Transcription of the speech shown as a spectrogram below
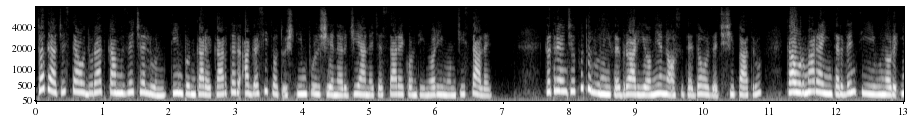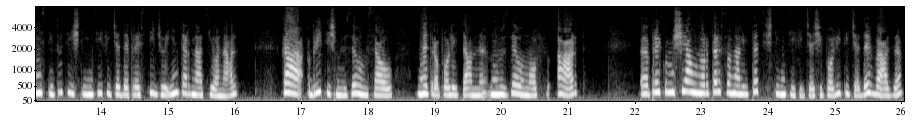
Toate acestea au durat cam 10 luni, timp în care Carter a găsit totuși timpul și energia necesare continuării muncii sale. Către începutul lunii februarie 1924, ca urmare a intervenției unor instituții științifice de prestigiu internațional, ca British Museum sau Metropolitan Museum of Art, precum și a unor personalități științifice și politice de vază,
